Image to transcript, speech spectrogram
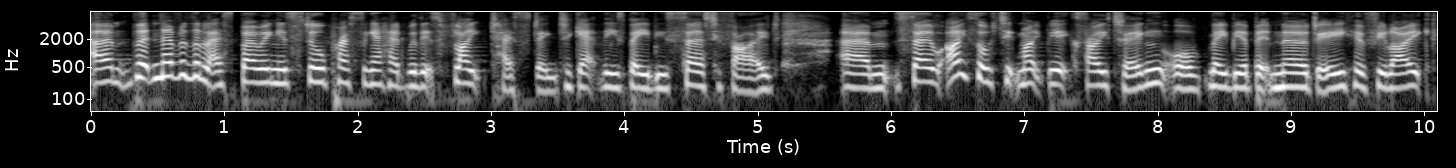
Um, but nevertheless, Boeing is still pressing ahead with its flight testing to get these babies certified. Um, so I thought it might be exciting, or maybe a bit nerdy, if you like,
